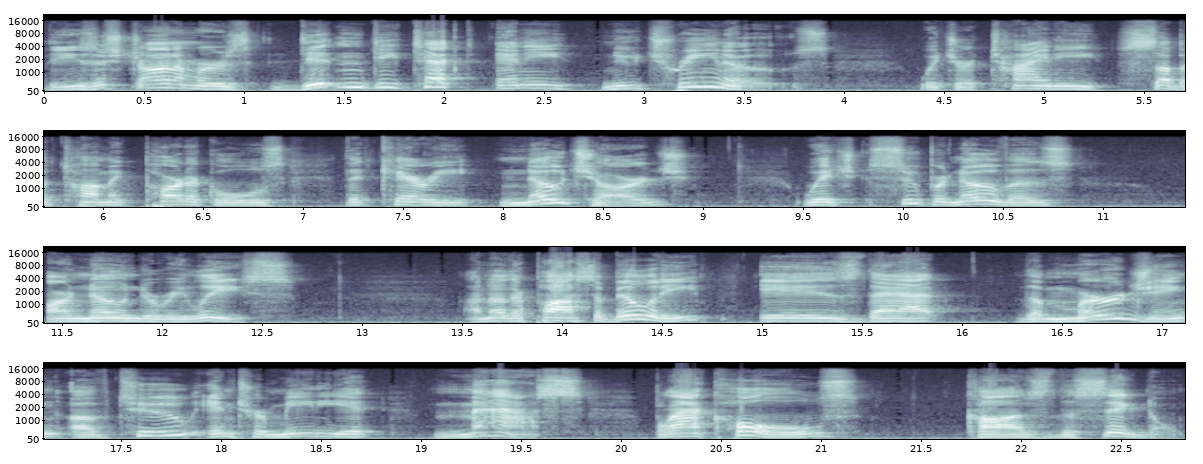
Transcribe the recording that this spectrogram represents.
these astronomers didn't detect any neutrinos, which are tiny subatomic particles that carry no charge, which supernovas are known to release. Another possibility is that the merging of two intermediate mass black holes cause the signal.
